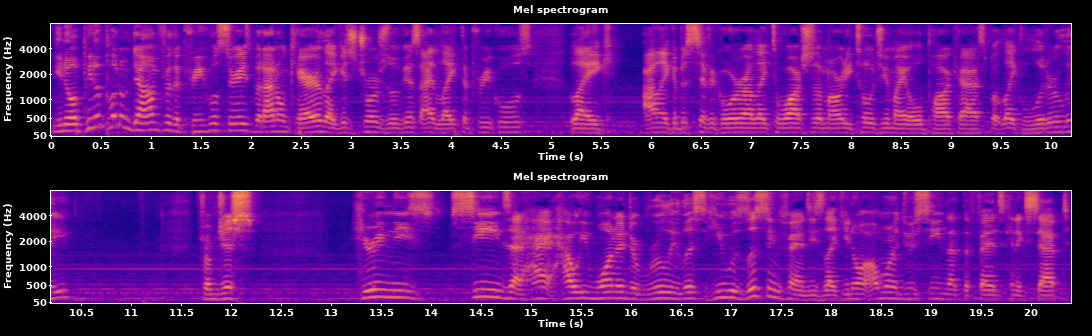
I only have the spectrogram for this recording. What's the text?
you know, people put him down for the prequel series, but I don't care. Like it's George Lucas. I like the prequels. Like I like a Pacific Order. I like to watch them. I already told you in my old podcast, but like literally from just hearing these scenes that ha- how he wanted to really listen. He was listening to fans. He's like, you know, I want to do a scene that the fans can accept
